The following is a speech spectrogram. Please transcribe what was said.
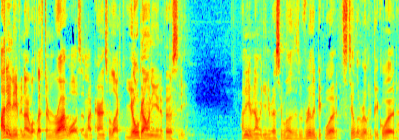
I didn't even know what left and right was. And my parents were like, You're going to university. I didn't even know what university was. It's a really big word. It's still a really big word.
